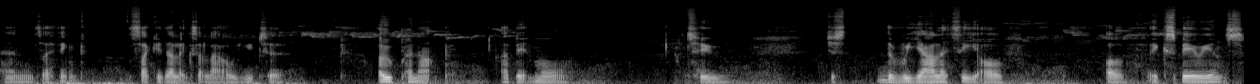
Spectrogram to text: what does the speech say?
And I think psychedelics allow you to open up a bit more to just the reality of of experience.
